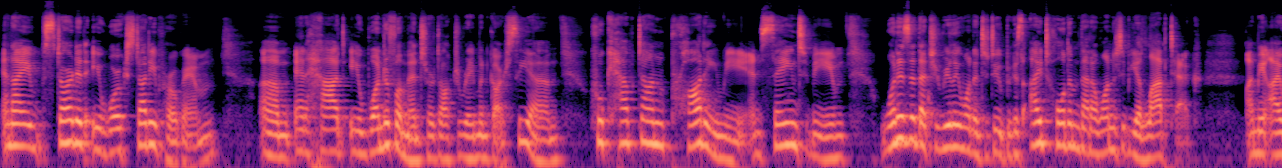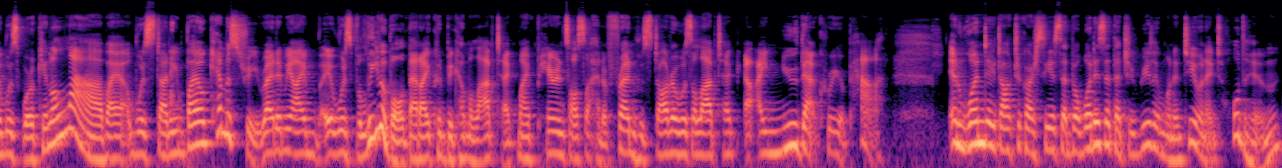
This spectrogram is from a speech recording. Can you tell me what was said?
And I started a work study program um, and had a wonderful mentor, Dr. Raymond Garcia, who kept on prodding me and saying to me, What is it that you really wanted to do? Because I told him that I wanted to be a lab tech. I mean, I was working in a lab. I was studying biochemistry, right? I mean, I it was believable that I could become a lab tech. My parents also had a friend whose daughter was a lab tech. I knew that career path. And one day, Dr. Garcia said, But what is it that you really want to do? And I told him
